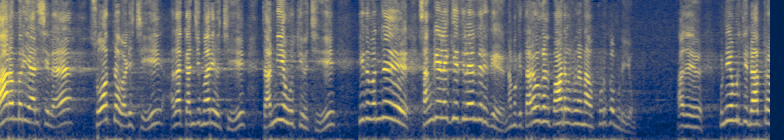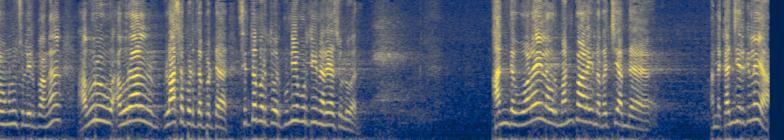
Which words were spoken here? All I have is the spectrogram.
பாரம்பரிய அரிசியில் சோத்தை வடித்து அதான் கஞ்சி மாதிரி வச்சு தண்ணியை ஊற்றி வச்சு இது வந்து சங்க இலக்கியத்திலேருந்து இருக்குது நமக்கு தரவுகள் பாடல்களை நான் கொடுக்க முடியும். அது புண்ணியமூர்த்தி டாக்டர் அவங்களும் சொல்லியிருப்பாங்க. அவரு அவரால் விலாசப்படுத்தப்பட்ட சித்த மருத்துவர் புண்ணியமூர்த்தியும் நிறையா சொல்லுவார். அந்த உலையில் ஒரு மண்பாலையில் வச்சு அந்த அந்த கஞ்சி இருக்கு இல்லையா?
